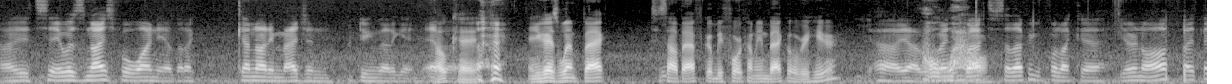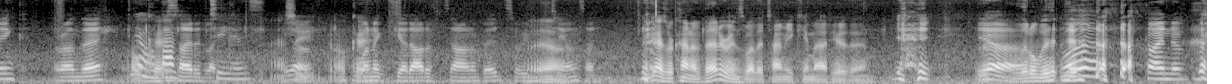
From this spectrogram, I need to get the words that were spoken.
uh, it's it was nice for one year, but I cannot imagine doing that again. Ever. Okay. and you guys went back to South Africa before coming back over here? yeah, yeah. We Oh, went wow. back to South Africa for like a year and a half, I think, around there. Yeah, Okay. about Decided, like, two years. I Yeah. see. Okay. Want to get out of town a bit, so we moved Yeah. to Yangsan. You guys were kind of veterans by the time you came out here then. yeah, A little bit? Well, kind of. no.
